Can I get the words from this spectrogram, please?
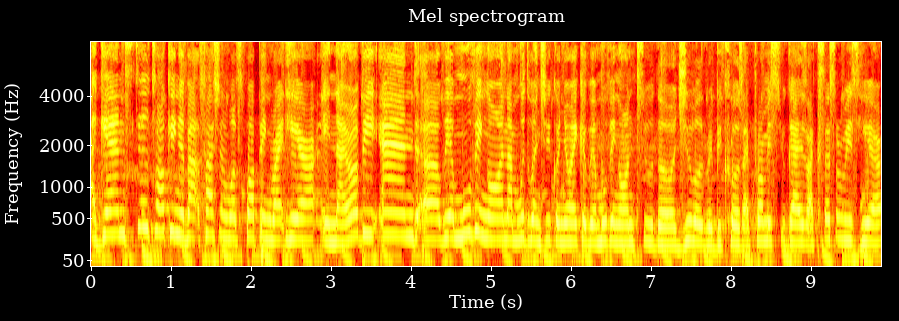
again still talking about fashion. What's popping right here in Nairobi, and uh, we are moving on. I'm with Wanjiku Nyoike. We are moving on to the jewelry because I promise you guys, accessories here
